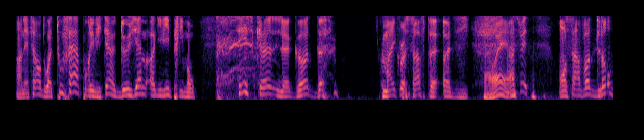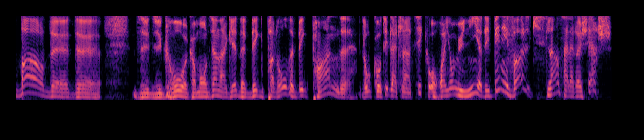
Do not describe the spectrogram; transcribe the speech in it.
En effet, on doit tout faire pour éviter un deuxième Olivier Primo. C'est ce que le gars de Microsoft a dit. Ah ouais, hein? Ensuite, on s'en va de l'autre bord de, de- du, du gros, comme on dit en anglais, the big puddle, the big pond, de l'autre côté de l'Atlantique, au Royaume-Uni. Il y a des bénévoles qui se lancent à la recherche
